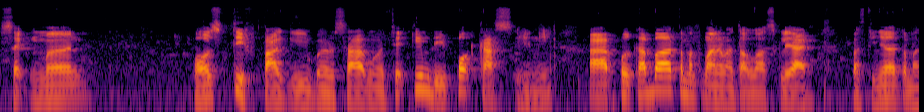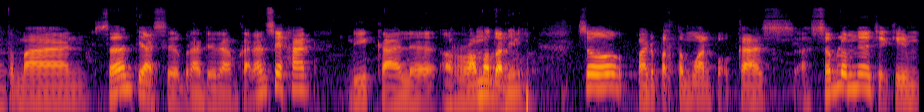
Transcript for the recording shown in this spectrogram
segmen Positif Pagi bersama Cik Kim di podcast ini. Apa khabar teman-teman yang mata Allah sekalian? Pastinya teman-teman sentiasa berada dalam keadaan sihat di kala Ramadan ini. So, pada pertemuan podcast uh, sebelumnya Cik Kim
